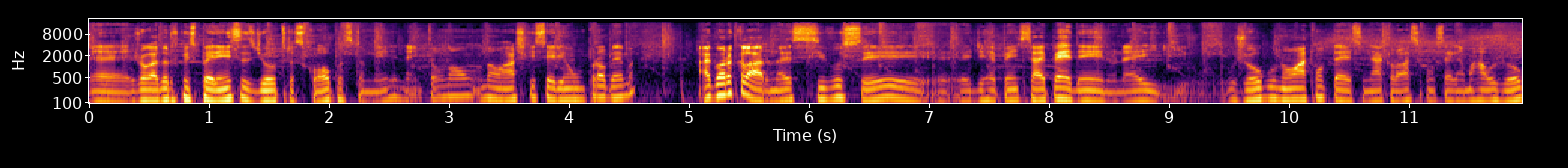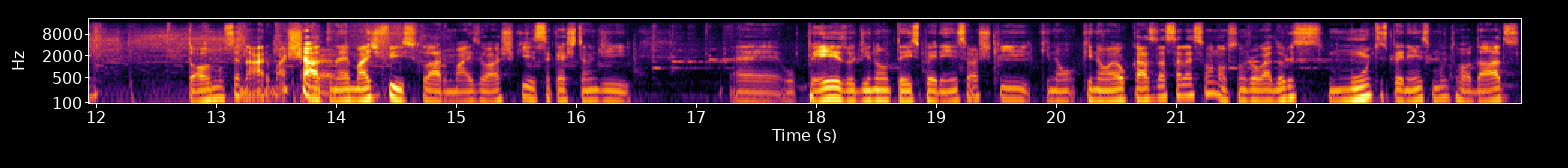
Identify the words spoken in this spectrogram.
é, jogadores com experiências de outras Copas também, né? Então não, não acho que seria um problema. Agora, claro, né? Se você é, de repente sai perdendo, né? E, e o jogo não acontece, né? A Croácia consegue amarrar o jogo, torna um cenário mais chato, É. né? Mais difícil, claro. Mas eu acho que essa questão de é, o peso de não ter experiência, eu acho que, que, não, que não é o caso da seleção, não. São jogadores muito experientes, muito rodados,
